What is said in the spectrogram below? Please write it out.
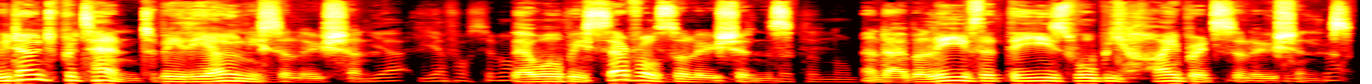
We don't pretend to be the only solution. There will be several solutions, and I believe that these will be hybrid solutions.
